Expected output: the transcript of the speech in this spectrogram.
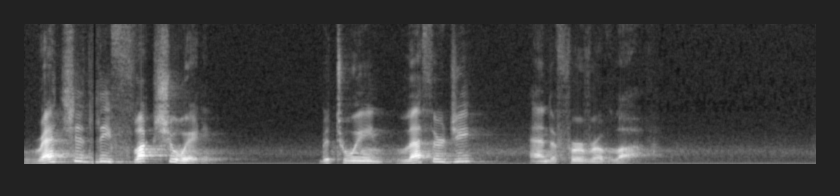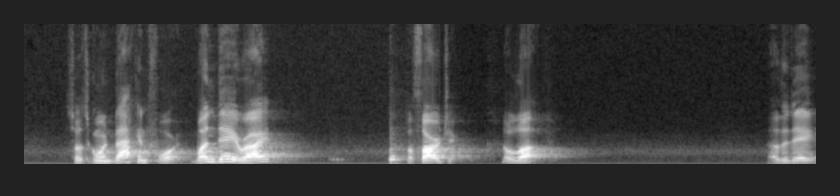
wretchedly fluctuating between lethargy and the fervor of love. So it's going back and forth. One day, right? Lethargic, no love. Another day,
